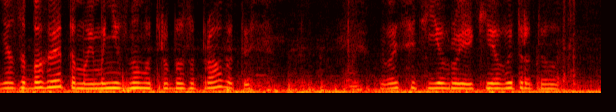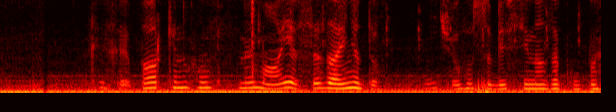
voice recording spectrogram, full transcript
Я за багетами і мені знову треба заправитись. 20 євро, які я витратила. Паркінгу немає, все зайнято. Нічого собі, всі на закупи.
